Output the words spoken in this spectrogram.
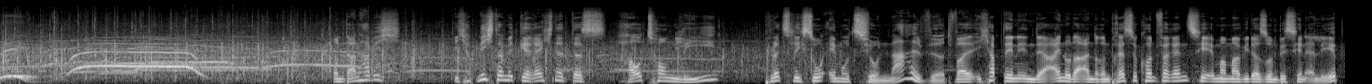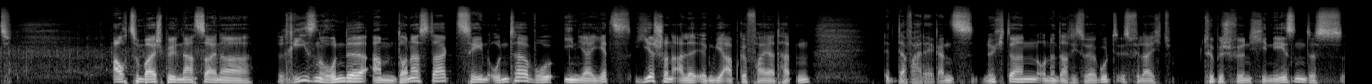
Lee. Und dann habe ich, ich habe nicht damit gerechnet, dass Hao Tong Lee plötzlich so emotional wird, weil ich habe den in der ein oder anderen Pressekonferenz hier immer mal wieder so ein bisschen erlebt. Auch zum Beispiel nach seiner Riesenrunde am Donnerstag, 10 unter, wo ihn ja jetzt hier schon alle irgendwie abgefeiert hatten. Da war der ganz nüchtern und dann dachte ich so, ja gut, ist vielleicht typisch für einen Chinesen, das,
